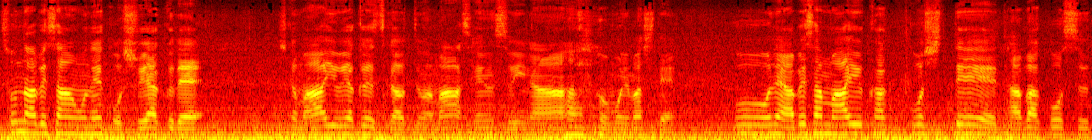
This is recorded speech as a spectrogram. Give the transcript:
そんな安倍さんをねこう主役でしかもああいう役で使うっていうのはまあセンスいいなと思いましてこうね安倍さんもああいう格好してタバコ吸っ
